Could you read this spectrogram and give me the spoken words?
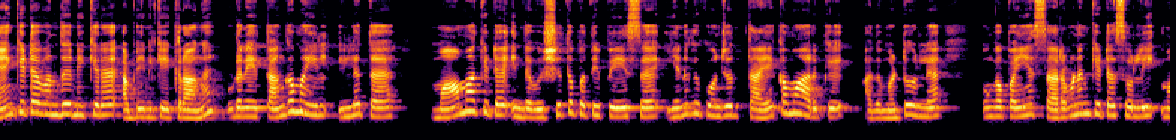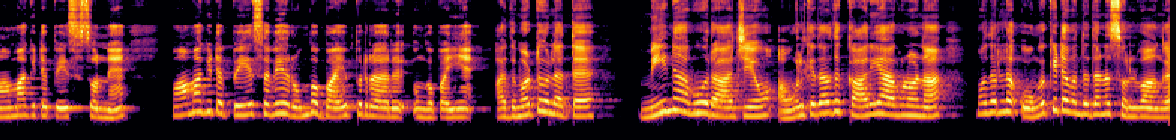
என்கிட்ட வந்து நிற்கிற அப்படின்னு கேட்குறாங்க உடனே தங்கமயில் இல்லத்தை மாமா கிட்ட இந்த விஷயத்த பற்றி பேச எனக்கு கொஞ்சம் தயக்கமாக இருக்குது அது மட்டும் இல்லை உங்கள் பையன் சரவணன் கிட்ட சொல்லி மாமா கிட்ட பேச சொன்னேன். மாமா கிட்ட பேசவே ரொம்ப பயப்படுறாரு உங்கள் பையன். அது மட்டும் இல்லத்த மீனாவும் ராஜியும் அவங்களுக்கு ஏதாவது காரியம் ஆகணும்னா முதல்ல உங்ககிட்ட வந்து தானே சொல்லுவாங்க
